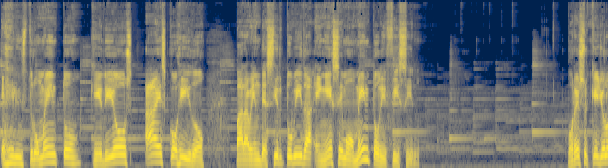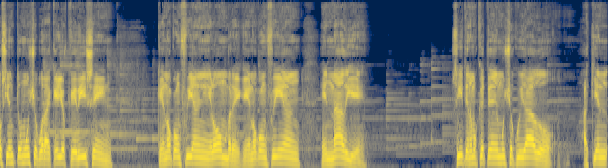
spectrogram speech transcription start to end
es el instrumento que Dios ha escogido para bendecir tu vida en ese momento difícil. Por eso es que yo lo siento mucho por aquellos que dicen que no confían en el hombre, que no confían en nadie. Sí, tenemos que tener mucho cuidado a quien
